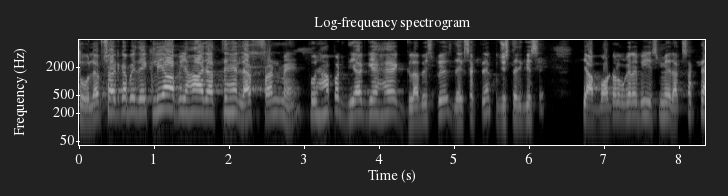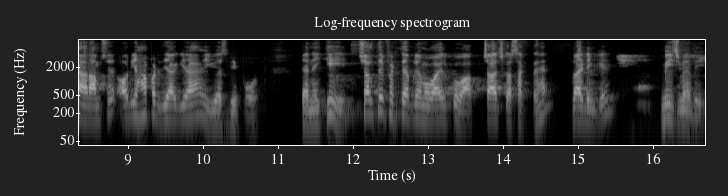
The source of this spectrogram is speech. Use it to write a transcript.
तो लेफ़्ट साइड का भी देख लिया, अब यहाँ आ जाते हैं लेफ़्ट फ्रंट में। तो यहाँ पर दिया गया है ग्लब स्पेस देख सकते हैं कुछ इस तरीके से कि आप बॉटल वगैरह भी इसमें रख सकते हैं आराम से, और यहाँ पर दिया गया है यूएसबी पोर्ट यानी कि चलते फिरते अपने मोबाइल को आप चार्ज कर सकते हैं राइडिंग के बीच में भी।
